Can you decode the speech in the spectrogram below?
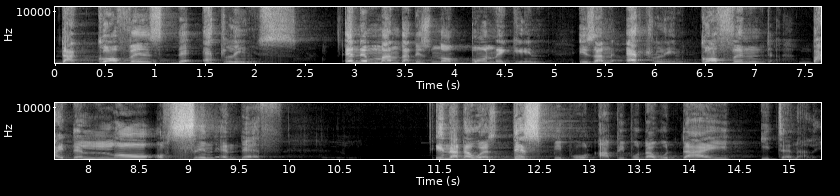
that governs the earthlings. Any man that is not born again is an earthling governed by the law of sin and death. In other words, these people are people that will die eternally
